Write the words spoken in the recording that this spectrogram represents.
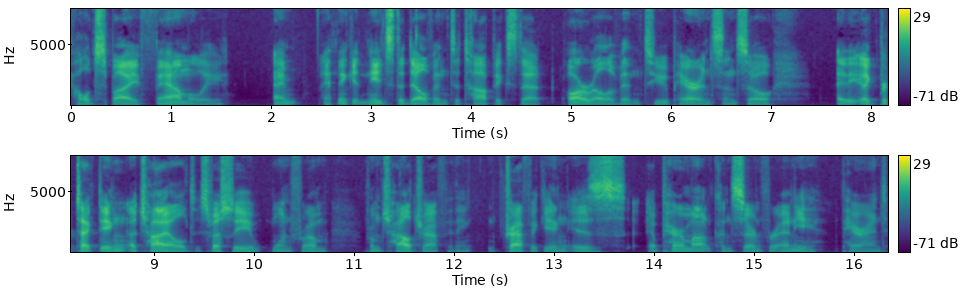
called Spy Family, I'm I think it needs to delve into topics that are relevant to parents and so I think like protecting a child, especially one from from child trafficking, trafficking is a paramount concern for any parent,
